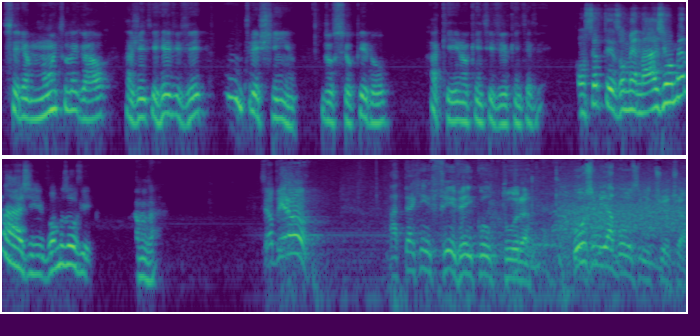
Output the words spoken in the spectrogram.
seria muito legal a gente reviver um trechinho do seu peru aqui no Quem Te Viu, Quem Te Vê. Com certeza, homenagem é homenagem. Vamos ouvir. Vamos lá. Seu peru! Até que enfim vem cultura. Use-me e abuse-me, Tchutcha.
